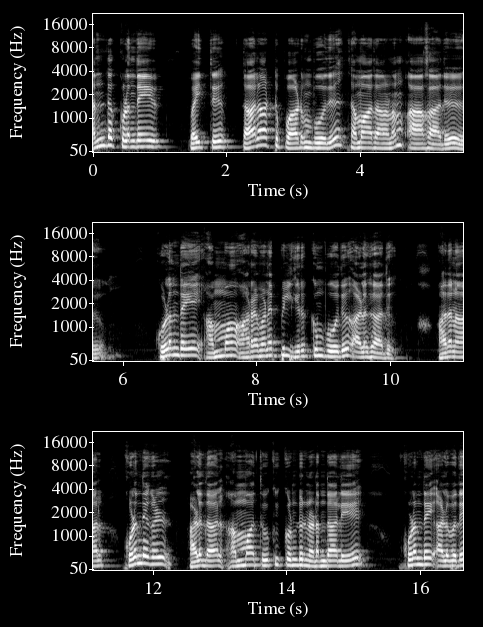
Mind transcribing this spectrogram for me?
அந்த குழந்தையை வைத்து தாலாட்டு பாடும்போது சமாதானம் ஆகாது. குழந்தையை அம்மா அரவணைப்பில் இருக்கும்போது அழுகாது. அதனால் குழந்தைகள் அழுதால் அம்மா தூக்கி கொண்டு நடந்தாலே குழந்தை அழுவதை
